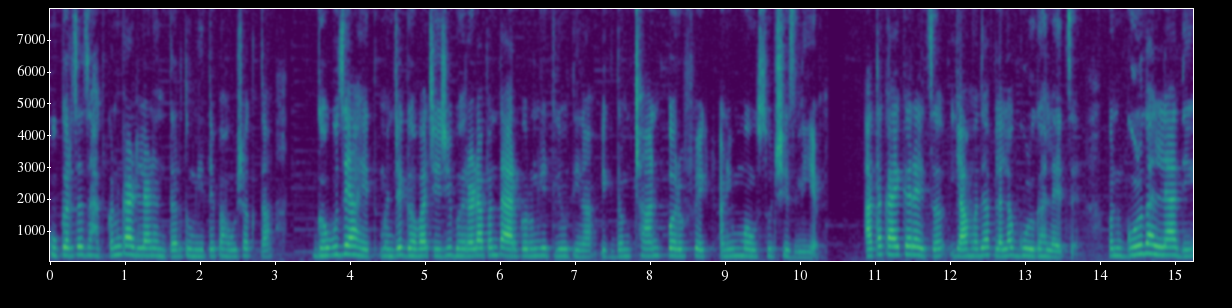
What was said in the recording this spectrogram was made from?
कुकरचं झाकण काढल्यानंतर तुम्ही इथे पाहू शकता. गहू जे आहेत म्हणजे गव्हाची जी भरड आपण तयार करून घेतली होती ना एकदम छान परफेक्ट आणि मौसूद शिजली आहे आता काय करायचं? यामध्ये आपल्याला गूळ घालायचं आहे पण गूळ घालण्याआधी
